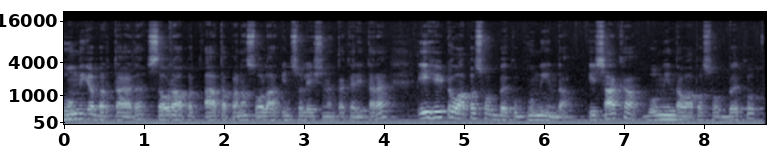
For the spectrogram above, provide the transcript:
ಭೂಮಿಗೆ ಬರ್ತಾ ಇದೆ. ಸೌರ ಆತಪನ, ಸೋಲಾರ್ ಇನ್ಸುಲೇಷನ್ ಅಂತ ಕರೀತಾರೆ. ಈ ಹೀಟು ವಾಪಸ್ ಹೋಗಬೇಕು ಭೂಮಿಯಿಂದ. ಈ ಶಾಖ ಭೂಮಿಯಿಂದ ವಾಪಸ್ ಹೋಗಬೇಕು.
